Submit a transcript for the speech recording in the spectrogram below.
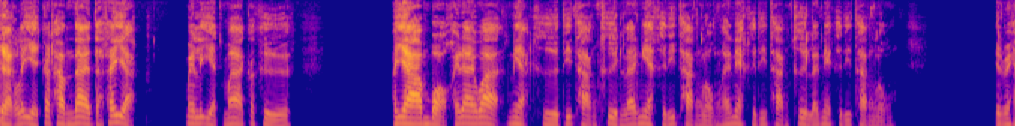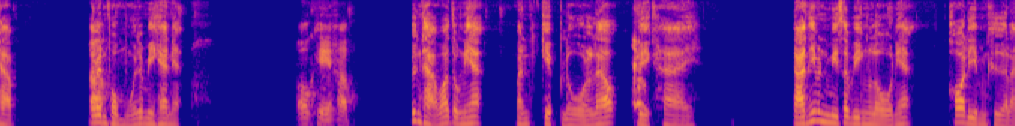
อยากละเอียดก็ทำได้ แต่ถ้าอยากไม่ละเอียดมากก็คือ พยายามบอกให้ได้ว่า เนี่ยคือทิศทางขึ้นและเนี่ยคือทิศทางลงและเนี่ยคือทิศทางขึ้นและเนี่ยคือทิศทางลง เห็นไหมครับ คถ้ารัเป็นบผมผมก็จะมีแค่เนี้ย โอเคครับ ซึ่งถามว่าตรงเนี้ยมันเก็บโลแล้วเบรกไฮการที่มันมีสวิงโลเนี้ยข้อดีมันคืออะไร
